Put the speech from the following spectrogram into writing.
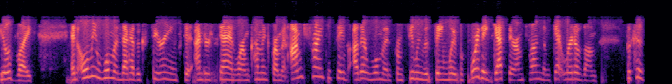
feels like. And only women that have experienced it understand where I'm coming from. And I'm trying to save other women from feeling the same way before they get there. I'm telling them, get rid of them because,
